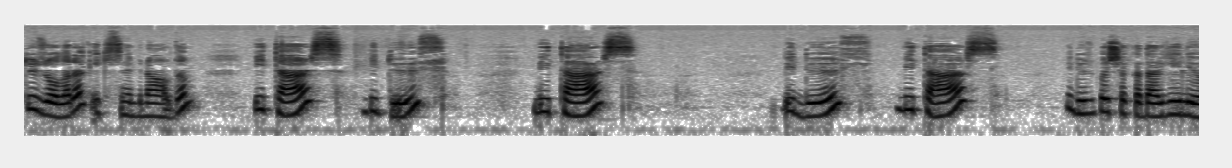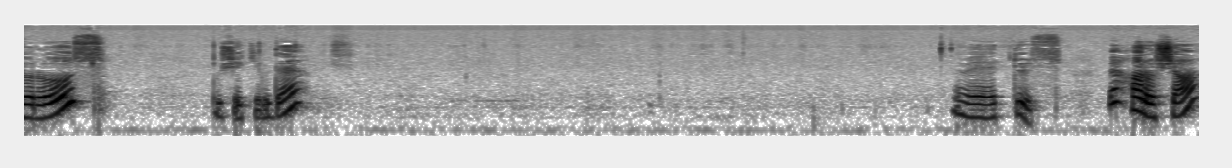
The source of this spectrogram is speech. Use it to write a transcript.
Düz olarak ikisini bir aldım. Bir ters, bir düz, bir ters, bir düz, bir ters, bir düz başa kadar geliyoruz. Bu şekilde. Evet düz ve haroşa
